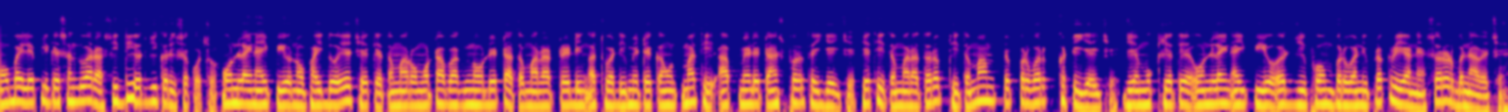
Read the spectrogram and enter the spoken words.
મોબાઈલ એપ્લિકેશન દ્વારા સીધી અરજી કરી શકો છો. ઓનલાઈન આઈપીઓનો ફાયદો એ છે કે તમારો મોટાભાગનો ડેટા તમારા ટ્રેડિંગ અથવા ડીમેટ એકાઉન્ટમાંથી આપમેળે ટ્રાન્સફર થઈ જાય છે. જેથી તમારા તરફથી તમામ પેપર વર્ક ઘટી જાય છે, જે મુખ્યત્વે ઓનલાઈન આઈપીઓ અરજી ફોર્મ ભરવાની પ્રક્રિયાને સરળ બનાવે છે.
